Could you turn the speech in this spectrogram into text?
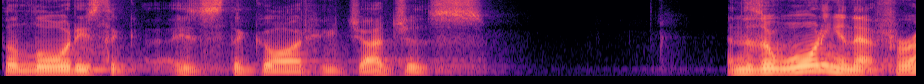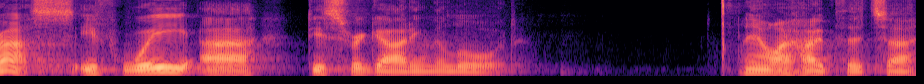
The Lord is the, is the God who judges. And there's a warning in that for us if we are disregarding the Lord. Now, I hope that, uh,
